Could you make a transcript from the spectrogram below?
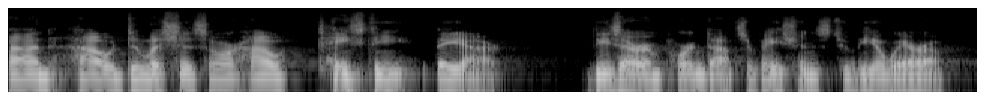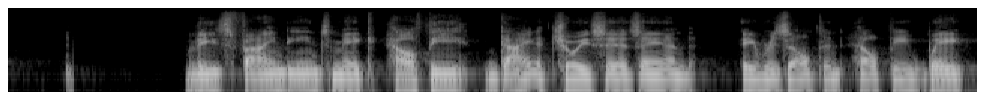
on how delicious or how tasty they are. These are important observations to be aware of. These findings make healthy diet choices and a resultant healthy weight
